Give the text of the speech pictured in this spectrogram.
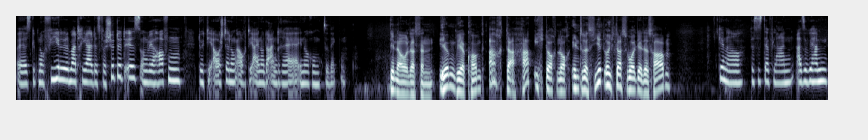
Äh, es gibt noch viel Material, das verschüttet ist und wir hoffen, durch die Ausstellung auch die ein oder andere Erinnerung zu wecken. Genau, dass dann irgendwer kommt, ach, da hab ich doch noch, interessiert euch das, wollt ihr das haben? Genau, das ist der Plan. Also wir haben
